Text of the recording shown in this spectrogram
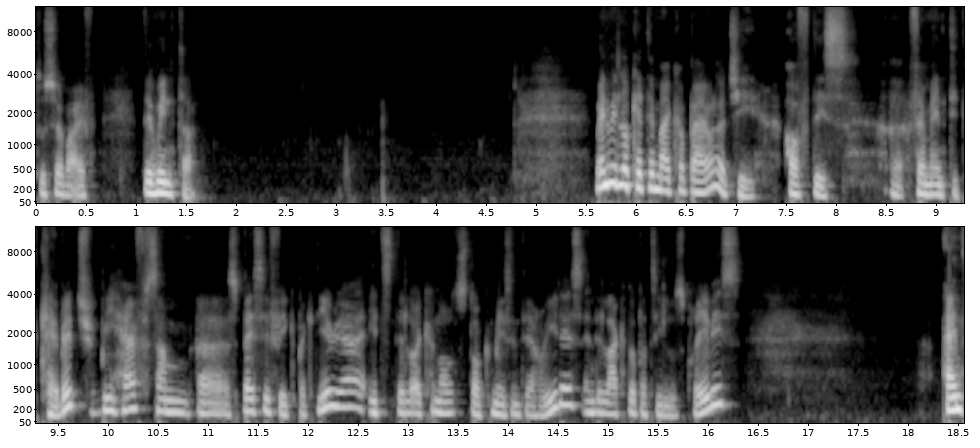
to survive the winter. When we look at the microbiology of this uh, fermented cabbage, we have some uh, specific bacteria. It's the Leuconostoc mesenteroides and the Lactobacillus brevis. And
